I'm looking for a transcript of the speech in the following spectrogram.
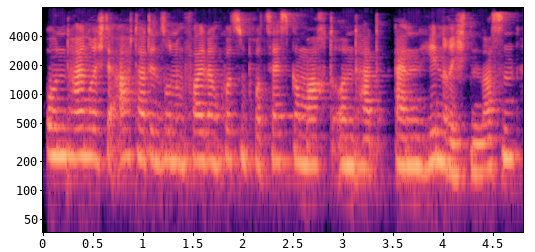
Und Heinrich VIII. hat in so einem Fall dann kurz einen Prozess gemacht und hat einen hinrichten lassen.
